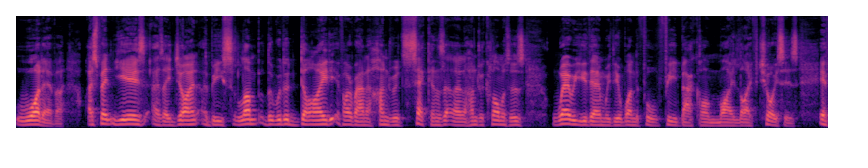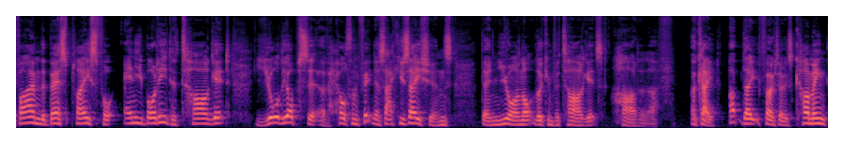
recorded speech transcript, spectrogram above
whatever. I spent years as a giant obese lump that would have died if I ran 100 seconds at 100 kilometers. Where were you then with your wonderful feedback on my life choices? If I am the best place for anybody to target, you're the opposite of health and fitness accusations, then you are not looking for targets hard enough. Okay, update photos coming.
